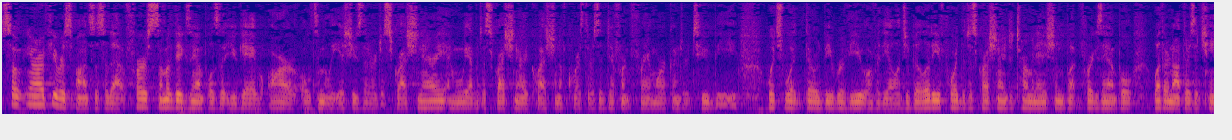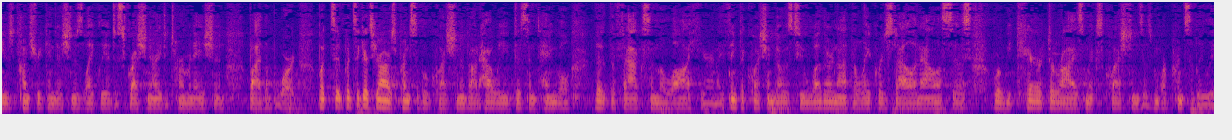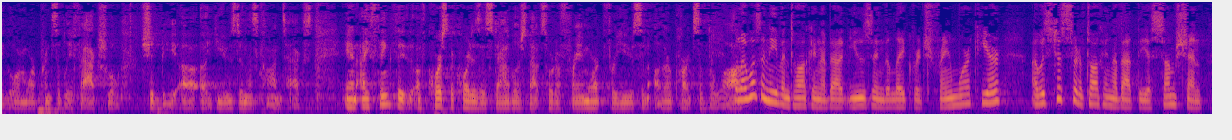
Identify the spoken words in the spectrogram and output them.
So, you know, a few responses to that. First, some of the examples that you gave are ultimately issues that are discretionary, and when we have a discretionary question, of course, there's a different framework under 2B, which would, there would be review over the eligibility for the discretionary determination, but for example, whether or not there's a changed country condition is likely a discretionary determination by the board. But to, but to get to Your Honor's principal question about how we disentangle the, the facts and the law here, and I think the question goes to whether or not the Lakeridge style analysis, where we characterize mixed questions as more principally legal or more principally factual should be uh, uh, used in this context. And I think that, of course, the court has established that sort of framework for use in other parts of the law. Well, I wasn't even talking about using the Lakeridge framework here. I was just sort of talking about the assumption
